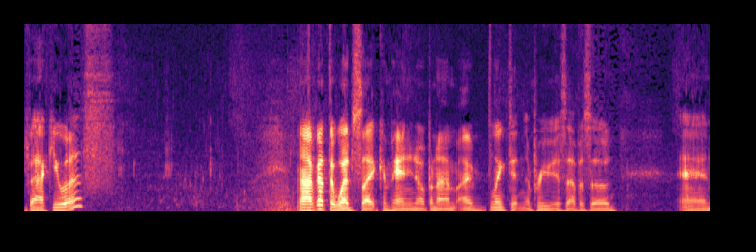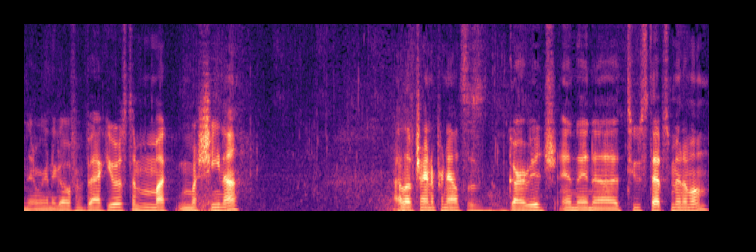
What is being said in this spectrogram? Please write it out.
Vacuos. Now I've got the website companion open. I'm, I've linked it in the previous episode. And then we're going to go from Vacuos to ma machina. I love trying to pronounce this garbage. And then uh, two steps minimum.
